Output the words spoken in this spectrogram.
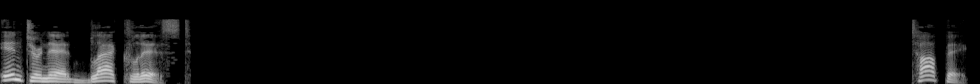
Internet blacklist. Topic:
